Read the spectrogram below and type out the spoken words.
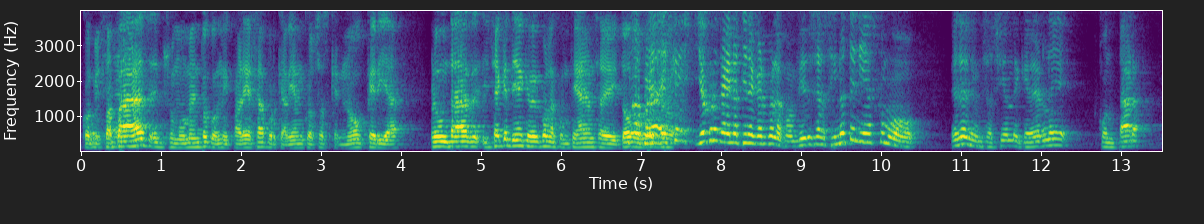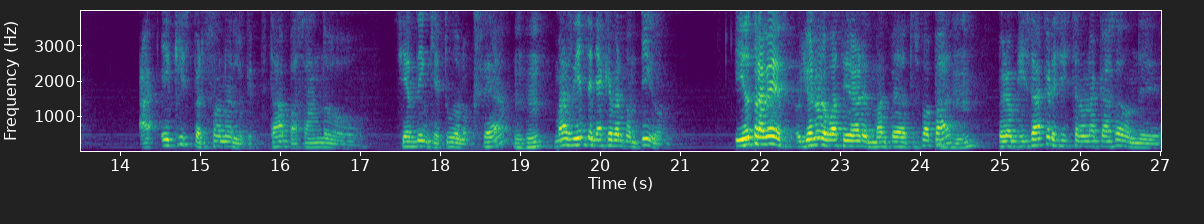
Con mis papás, en su momento con mi pareja, porque habían cosas que no quería preguntar. Y sé que tiene que ver con la confianza y todo. No, pero güey, es que yo creo que ahí no tiene que ver con la confianza. O sea, si no tenías como esa sensación de quererle contar a X personas lo que te estaba pasando, cierta inquietud o lo que sea, más bien tenía que ver contigo. Y otra vez, yo no le voy a tirar el mal pedo a tus papás, pero quizá creciste en una casa donde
